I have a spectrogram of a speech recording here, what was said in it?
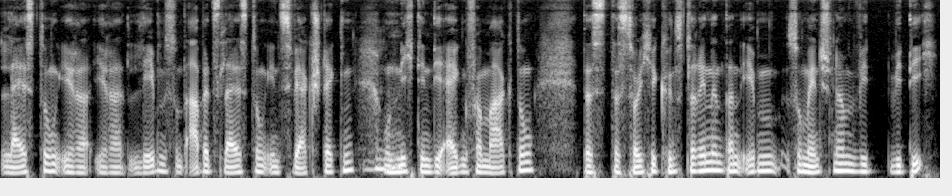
Leistung, ihrer, ihrer Lebens- und Arbeitsleistung ins Werk stecken mhm. und nicht in die Eigenvermarktung, dass, dass solche Künstlerinnen dann eben so Menschen haben wie, wie dich,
